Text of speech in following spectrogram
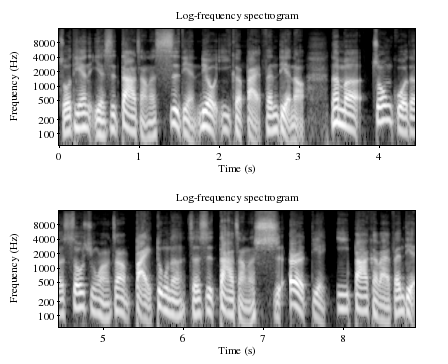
昨天也是大涨了四点六一个百分点哦。那么中国的搜寻网站百度呢，则是大涨了十二点一八个百分点。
